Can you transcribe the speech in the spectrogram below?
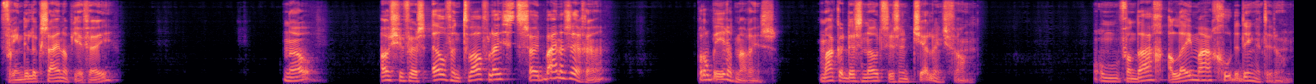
vriendelijk zijn op JV. Nou, als je vers 11 en 12 leest, zou je het bijna zeggen. Probeer het maar eens. Maak er desnoods eens een challenge van. Om vandaag alleen maar goede dingen te doen.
